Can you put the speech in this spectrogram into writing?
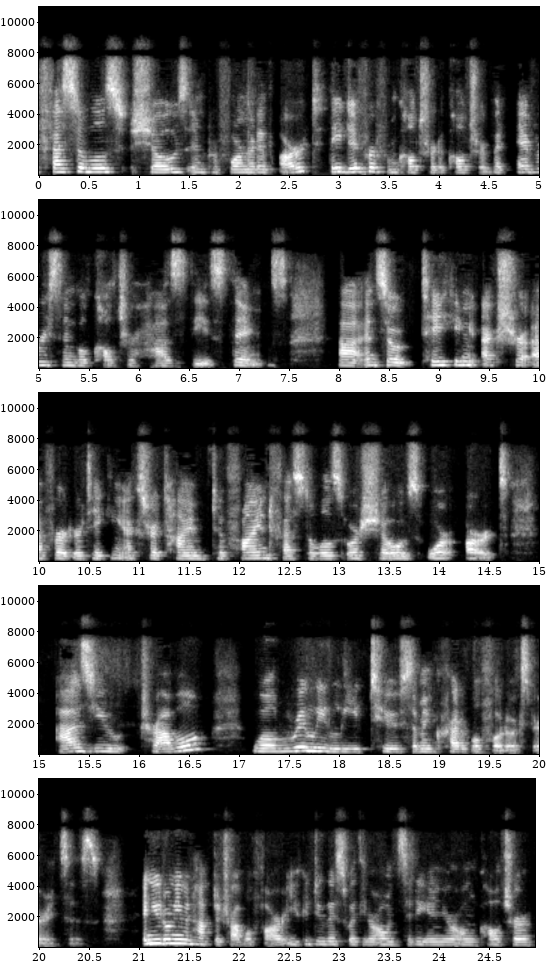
Festivals, shows, and performative art, they differ from culture to culture, but every single culture has these things. Uh, and so taking extra effort or taking extra time to find festivals or shows or art as you travel will really lead to some incredible photo experiences. And you don't even have to travel far. You could do this with your own city and your own culture,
